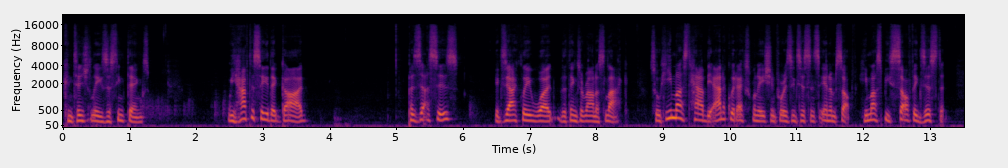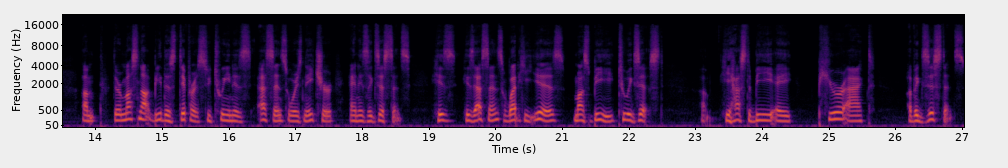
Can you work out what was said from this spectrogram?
contingently existing things, we have to say that God possesses exactly what the things around us lack. So he must have the adequate explanation for his existence in himself. He must be self existent. Um, there must not be this difference between his essence or his nature and his existence. His, his essence, what he is, must be to exist. Um, he has to be a pure act of existence.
